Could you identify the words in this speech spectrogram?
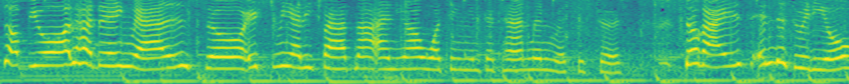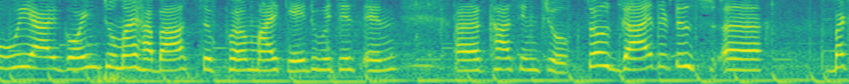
guys hope you all? Are doing? Well so it's me Arish Payatna and you are watching entertainment with sisters. So guys in this video we are going to my Marhaba supermarket which is in uh, Qasim Chowk. So guys it is uh, but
